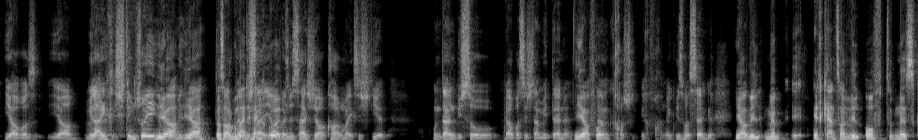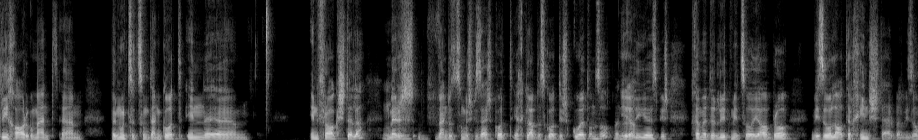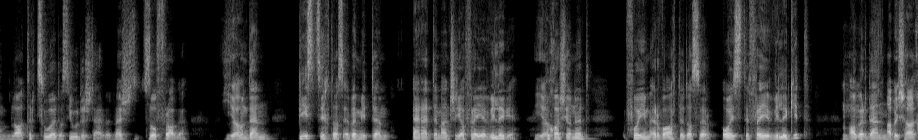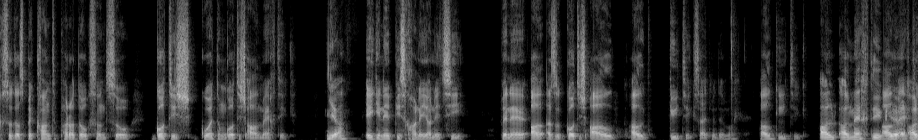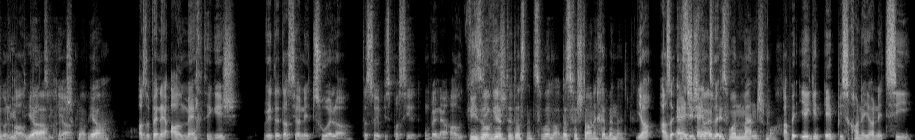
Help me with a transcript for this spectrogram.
ja, was, ja, weil eigentlich stimmt schon irgendwie. Ja, weil, ja, das Argument ist eigentlich Ja, gut. wenn du sagst, ja, Karma existiert. Und dann bist du so, ja, was ist denn mit denen? Ja, voll. Dann kannst ich kann nicht gewiss was sagen. Ja, weil man, ich kenne es halt, weil oft tut man das gleiche Argument ähm, benutzen, um dann Gott in, ähm, in Frage zu stellen. Mhm. Ist, wenn du zum Beispiel sagst, Gott, ich glaube, dass Gott ist gut und so, wenn du Ja. religiös bist, kommen die Leute mit so, ja, Bro, wieso lässt er Kind sterben? Wieso lässt er zu, dass Juden sterben? Weißt du, so Fragen. ja, Und dann beißt sich das eben mit dem, er hat den Menschen ja freien Willen gegeben. ja. Du kannst ja nicht von ihm erwarten, dass er uns den freien Willen gibt, mhm. aber dann, Aber es ist auch so das bekannte Paradox und so, Gott ist gut und Gott ist allmächtig. ja, Irgendetwas kann er ja nicht sein. Wenn er, all, also Gott ist all, allgütig, sagt man dem mal. Allgütig. all, allmächtig, Allmächtig äh, und allgüt, ja, allgütig, ja. du glaub- ja. Also wenn er allmächtig ist, würde er das ja nicht zulassen, dass so etwas passiert. Und wenn er allgütig Wieso wird er das nicht zulassen? Das verstehe ich eben nicht. Ja, also Es ist, ist ja etwas, was ein Mensch macht. aber irgendetwas kann er ja nicht sein.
